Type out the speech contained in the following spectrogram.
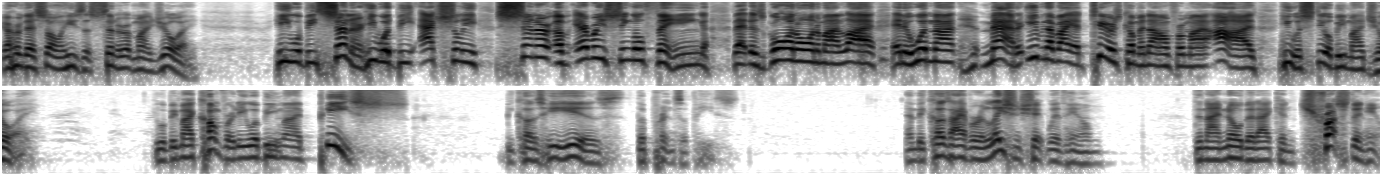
Y'all heard that song? He's the center of my joy. He would be sinner. He would be actually sinner of every single thing that is going on in my life, and it would not matter. Even if I had tears coming down from my eyes, He would still be my joy. He would be my comfort. He would be my peace because He is the Prince of Peace. And because I have a relationship with Him, then I know that I can trust in Him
